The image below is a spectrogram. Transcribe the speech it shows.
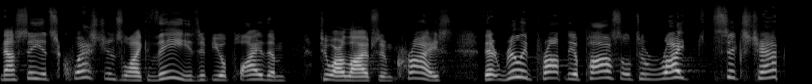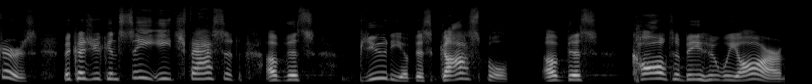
Now, see, it's questions like these, if you apply them to our lives in Christ, that really prompt the apostle to write six chapters because you can see each facet of this beauty, of this gospel, of this call to be who we are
